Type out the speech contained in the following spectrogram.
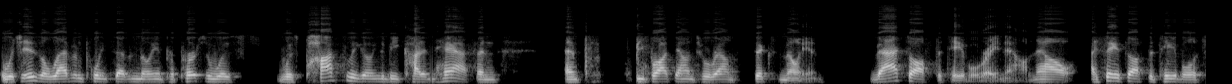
which is 11.7 million per person, was was possibly going to be cut in half and and be brought down to around 6 million. That's off the table right now. Now, I say it's off the table. It's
